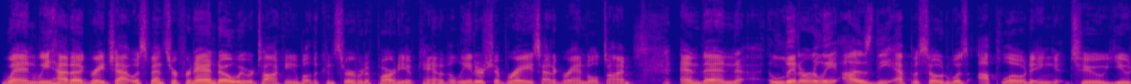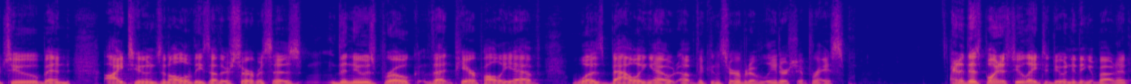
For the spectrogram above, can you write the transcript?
when we had a great chat with Spencer Fernando. We were talking about the Conservative Party of Canada leadership race, had a grand old time. And then, uh, literally, as the episode was uploading to YouTube and iTunes and all of these other services, the news broke that Pierre Poilievre was bowing out of the Conservative leadership race. And at this point, it's too late to do anything about it.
